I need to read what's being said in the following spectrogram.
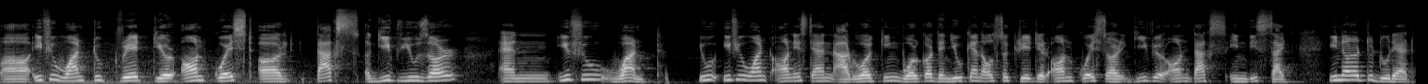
uh, if you want to create your own quest or tax uh, give user and if you want you if you want honest and hardworking worker then you can also create your own quest or give your own tax in this site. In order to do that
